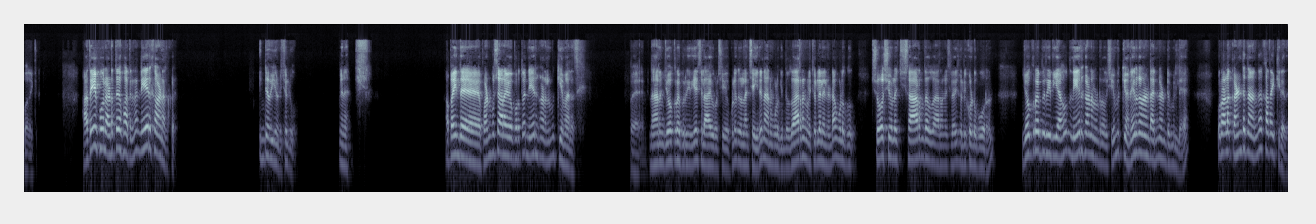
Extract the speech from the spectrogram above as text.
போதைக்கு. அதே போல் அடுத்தது பார்த்தீங்கன்னா நேர்காணல்கள். இன்டர்வியூன்னு சொல்லுவோம். என்ன? அப்போ இந்த பண்புசாராய்வை பொறுத்த நேர்காணல் முக்கியமானது. இப்போ நானும் ஜோக்ரபி ரீதியாக சில ஆய்வுகள் செய்யக்குள்ள இதெல்லாம் செய்கிறேன் நான் உங்களுக்கு இந்த உதாரணங்களை சொல்லலைன்னா உங்களுக்கு சோசியோலஜி சார்ந்த உதாரணங்கள் சில சொல்லி கொண்டு போகிறேன் ஜோக்ரபி ரீதியாகவும் நேர்காணல்ன்ற விஷயம் முக்கியம். நேர்காணல் என்னண்டும் இல்லை. ஒரு ஆளை கண்டு நாங்கள் கதைக்கிறது.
